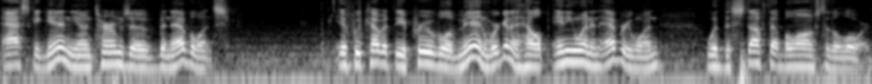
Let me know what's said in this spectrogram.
ask again, you know, in terms of benevolence, if we covet the approval of men, we're going to help anyone and everyone with the stuff that belongs to the Lord.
